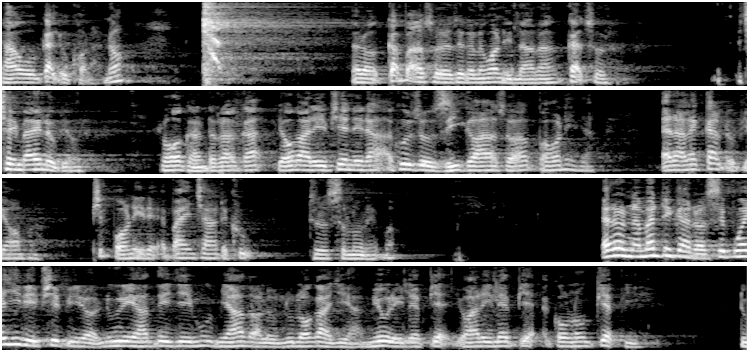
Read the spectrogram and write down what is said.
ဒါကိုကတ်လို့ခေါ်တာနော်အဲ့တော့ကပ္ပဆိုတဲ့စကားလုံးကနေလာတာကတ်ဆိုတာအချိန်ပိုင်းလို့ပြောတယ် ရောဂန္တရကယောဂါတွေဖြစ်နေတာအခုဆိုဇီကာဆိုတာပေါ်နေပြန်အဲ့ဒါလည်းကတ်လို့ပြောမှာဖြစ်ပေါ်နေတဲ့အပိုင်းခြားတစ်ခုသူဆိုလို့တယ်ပေါ့အဲ့တော့နံပါတ်1ကတော့စစ်ပွဲကြီးတွေဖြစ်ပြီးတော့လူတွေဟာသေကြေမှုများသွားလို့လူလောကကြီးဟာမြို့တွေလည်းပြက်ရွာတွေလည်းပြက်အကုန်လုံးပြက်ပြီးလူ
